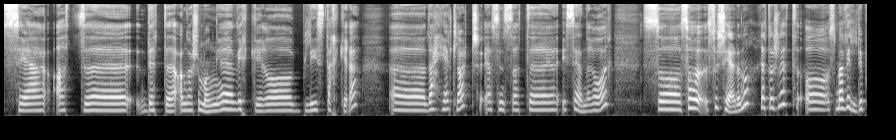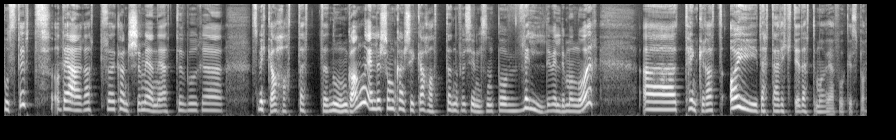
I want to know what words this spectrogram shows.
se at uh, dette engasjementet virker å bli sterkere. Uh, det er helt klart. Jeg syns at uh, i senere år så, så, så, skjer det noe, rett og slett, og, som er veldig positivt. Og det er at kanskje menigheter hvor, som ikke har hatt dette noen gang, eller som kanskje ikke har hatt denne forkynnelsen på veldig, veldig mange år, uh, tenker at oi, dette er viktig, dette må vi ha fokus på.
